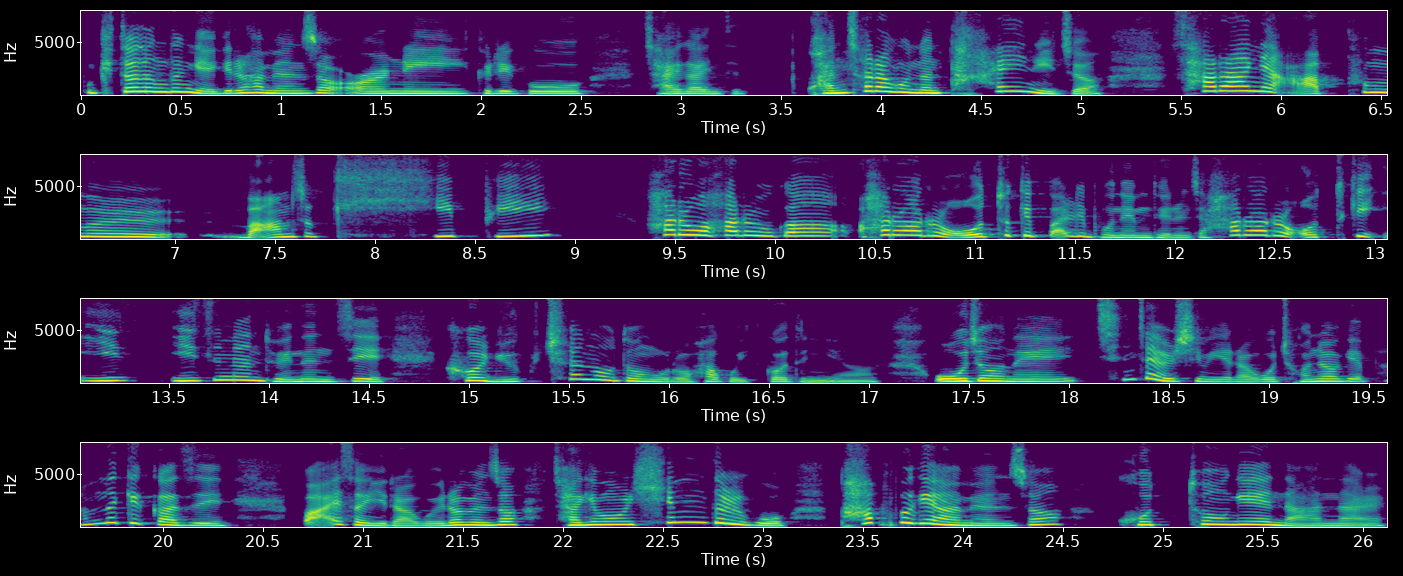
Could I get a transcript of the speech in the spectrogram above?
뭐 기타 등등 얘기를 하면서 어니 그리고 자기가 인제 관찰하고 있는 타인이죠. 사랑의 아픔을 마음속 깊이 하루하루가 하루하루를 어떻게 빨리 보내면 되는지 하루하루를 어떻게 잊 잊으면 되는지 그걸 육체 노동으로 하고 있거든요. 오전에 진짜 열심히 일하고 저녁에 밤늦게까지 바에서 일하고 이러면서 자기 몸을 힘들고 바쁘게 하면서 고통의 나날,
